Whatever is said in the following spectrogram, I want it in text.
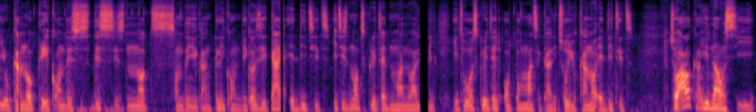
you cannot click on this. This is not something you can click on because you can't edit it. It is not created manually. It was created automatically. So you cannot edit it. So how can you now see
